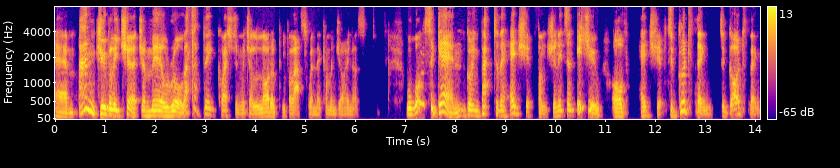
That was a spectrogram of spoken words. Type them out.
um, and Jubilee Church a male role? That's a big question which a lot of people ask when they come and join us. Well, once again, going back to the headship function, it's an issue of headship. It's a good thing. It's a God thing.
